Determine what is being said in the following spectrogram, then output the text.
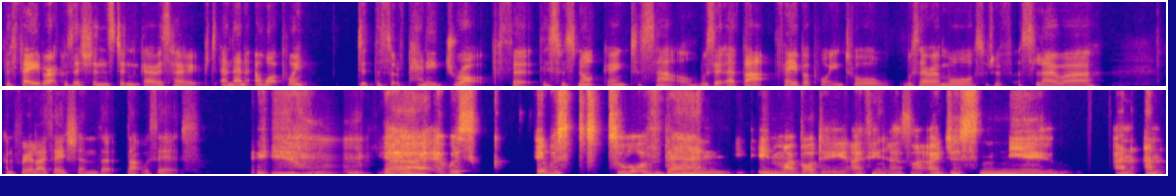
the faber acquisitions didn't go as hoped and then at what point did the sort of penny drop that this was not going to sell? Was it at that faber point or was there a more sort of a slower kind of realization that that was it? Yeah it was it was sort of then in my body i think as I, I just knew and and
